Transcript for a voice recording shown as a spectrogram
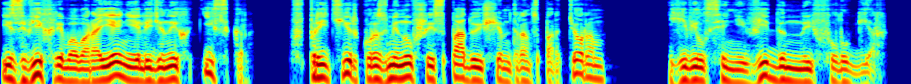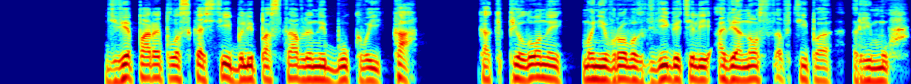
из вихревого роения ледяных искр, в притирку, разминувший с падающим транспортером, явился невиданный флугер. Две пары плоскостей были поставлены буквой «К», как пилоны маневровых двигателей авианосцев типа «Ремуш».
